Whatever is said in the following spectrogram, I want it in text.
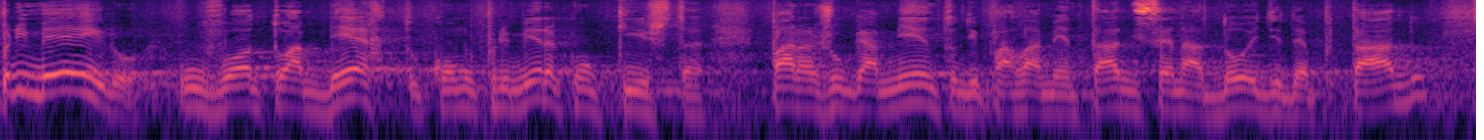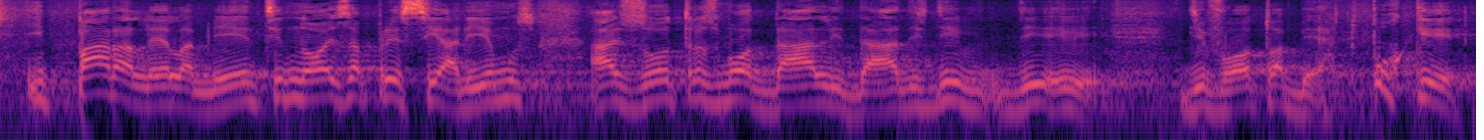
primeiro, o voto aberto como primeira conquista para julgamento de parlamentar, de senador e de deputado, e, paralelamente, nós apreciaríamos as outras modalidades de, de, de voto aberto. Por quê?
